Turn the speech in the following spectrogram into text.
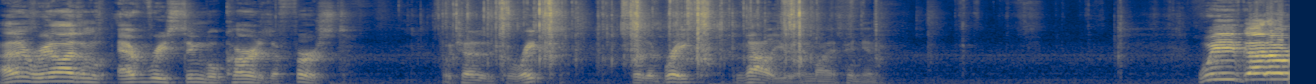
I didn't realize almost every single card is a first, which is great for the break value, in my opinion. We've got a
